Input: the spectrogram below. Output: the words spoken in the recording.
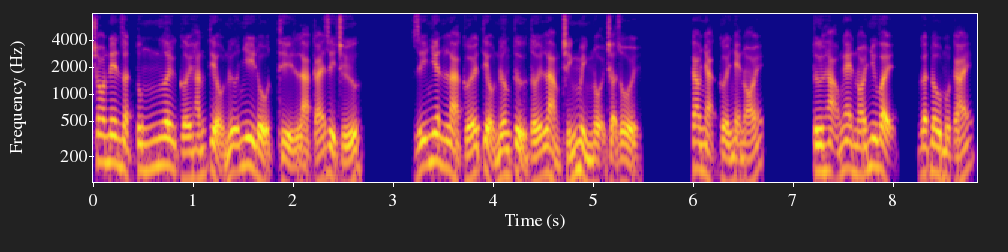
cho nên giật tung ngươi cưới hắn tiểu nữ nhi đột thì là cái gì chứ? Dĩ nhiên là cưới tiểu nương tử tới làm chính mình nội trợ rồi. Cao nhạc cười nhẹ nói, từ hạo nghe nói như vậy, gật đầu một cái,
